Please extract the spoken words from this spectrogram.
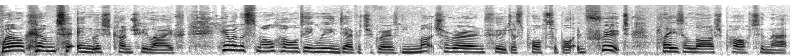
Welcome to English Country Life. Here in the small holding we endeavour to grow as much of our own food as possible and fruit plays a large part in that.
